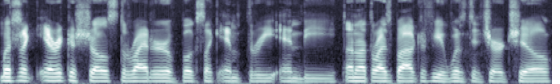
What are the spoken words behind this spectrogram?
much like Erica Schultz, the writer of books like M3 and the unauthorized biography of Winston Churchill,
